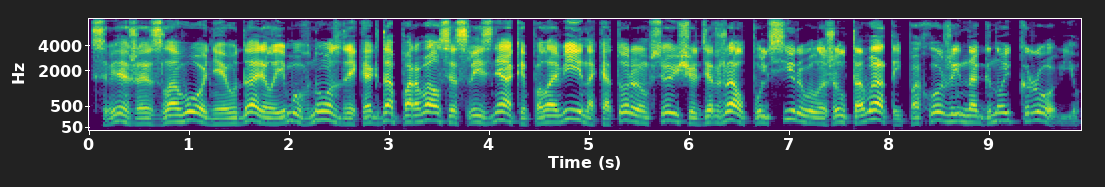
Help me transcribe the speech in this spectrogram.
Свежее зловоние ударило ему в ноздри, когда порвался слизняк, и половина, которую он все еще держал, пульсировала желтоватой, похожей на гной кровью.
